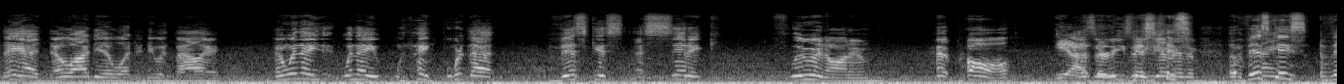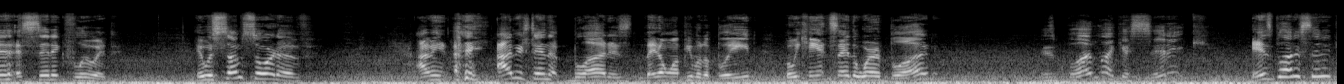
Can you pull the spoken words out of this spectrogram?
They had no idea what to do with Balor. And when they when they when they poured that viscous acidic fluid on him at Raw, Yeah, That's the reason to get rid viscous, a viscous vi- acidic fluid. It was some sort of. I mean, I understand that blood is. They don't want people to bleed, but we can't say the word blood. is blood like acidic? Is blood acidic?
